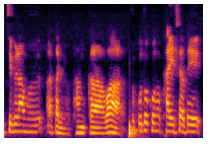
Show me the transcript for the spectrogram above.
1グラムあたりの単価は、どこどこの会社で、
